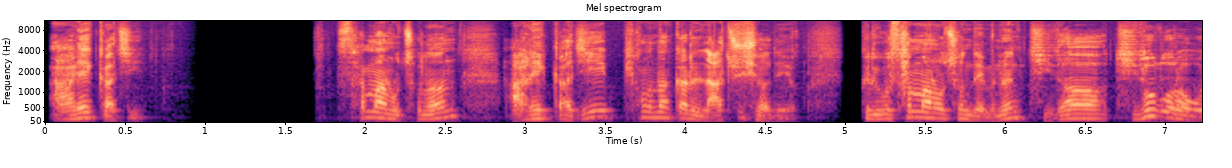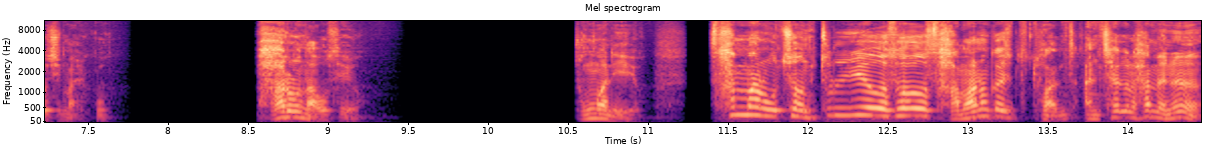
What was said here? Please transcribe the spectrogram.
아래까지 3만 5천원 아래까지 평단가를 낮추셔야 돼요. 그리고 3만 5천 되면은 뒤다 뒤도 돌아보지 말고 바로 나오세요. 정말이에요. 3만 5천 뚫려서 4만 원까지 안착을 하면은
